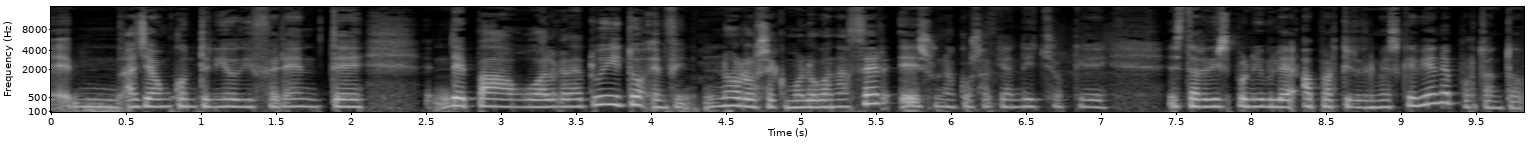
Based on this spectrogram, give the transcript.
em, haya un contenido diferente de pago al gratuito, en fin, no lo sé cómo lo van a hacer, es una cosa que han dicho que estará disponible a partir del mes que viene, por tanto,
